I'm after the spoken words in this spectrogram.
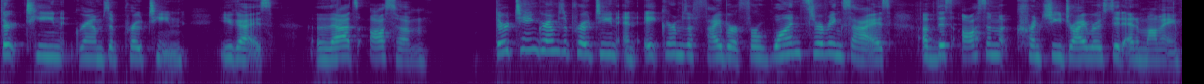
13 grams of protein. You guys, that's awesome. 13 grams of protein and 8 grams of fiber for one serving size of this awesome crunchy dry roasted edamame.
